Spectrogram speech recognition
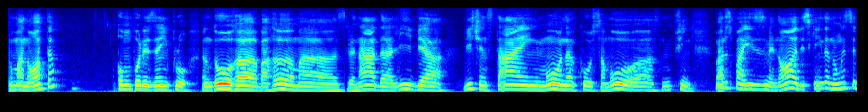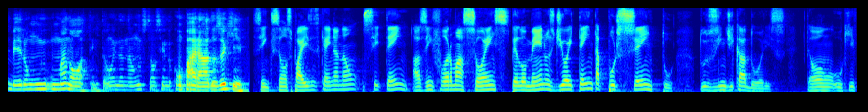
uma nota como por exemplo Andorra, Bahamas, Grenada, Líbia, Liechtenstein, Mônaco, Samoa, enfim, vários países menores que ainda não receberam uma nota, então ainda não estão sendo comparados aqui. Sim, que são os países que ainda não se tem as informações, pelo menos de 80% dos indicadores. Então, o que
